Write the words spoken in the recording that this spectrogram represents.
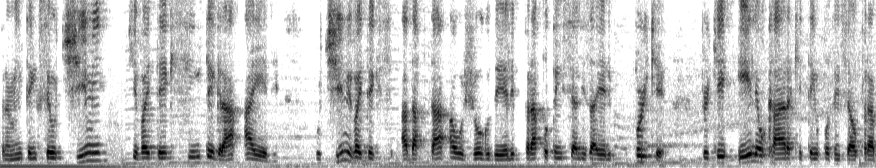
Para mim tem que ser o time que vai ter que se integrar a ele. O time vai ter que se adaptar ao jogo dele para potencializar ele. Por quê? Porque ele é o cara que tem o potencial para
